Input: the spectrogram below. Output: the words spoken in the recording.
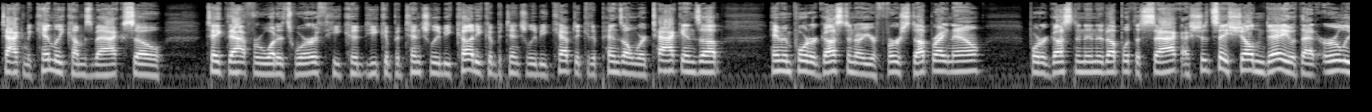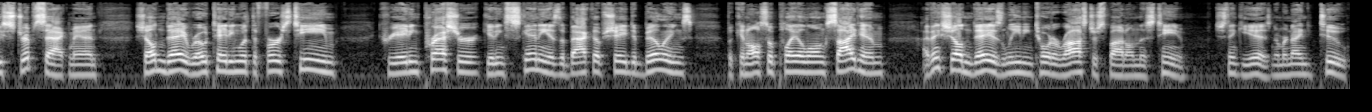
Takk McKinley comes back. So take that for what it's worth. He could he could potentially be cut. He could potentially be kept. It depends on where Takk ends up. Him and Porter Gustin are your first up right now. Porter Gustin ended up with a sack. I should say Sheldon Day with that early strip sack, man. Sheldon Day rotating with the first team, creating pressure, getting skinny as the backup shade to Billings, but can also play alongside him. I think Sheldon Day is leaning toward a roster spot on this team. I just think he is. Number 92.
